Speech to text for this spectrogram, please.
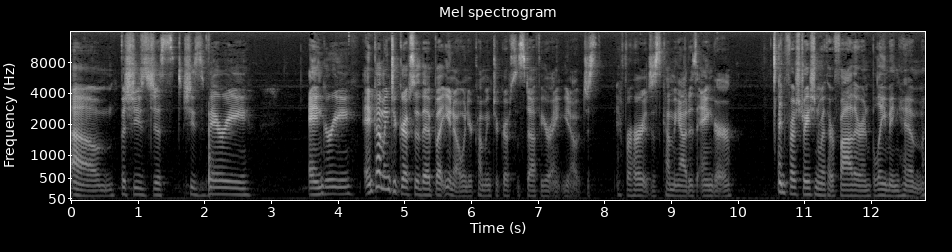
Um, but she's just she's very angry and coming to grips with it. But you know, when you're coming to grips with stuff, you're you know just for her, it's just coming out as anger and frustration with her father and blaming him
